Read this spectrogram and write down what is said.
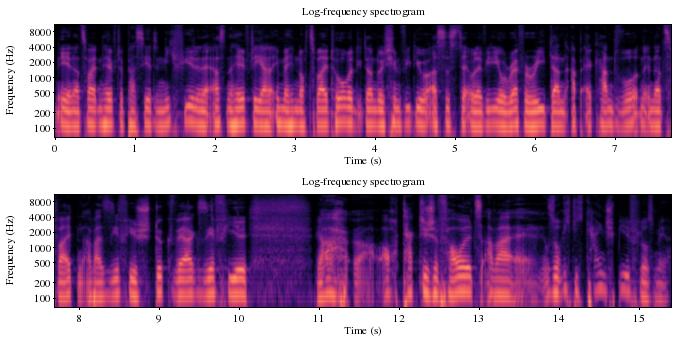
Nee, in der zweiten Hälfte passierte nicht viel. In der ersten Hälfte ja immerhin noch zwei Tore, die dann durch den Videoassistent oder Videoreferee dann aberkannt wurden. In der zweiten aber sehr viel Stückwerk, sehr viel ja, auch taktische Fouls, aber äh, so richtig kein Spielfluss mehr.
